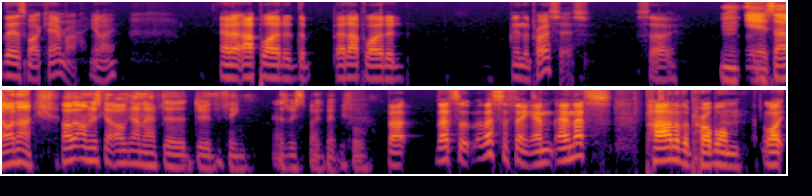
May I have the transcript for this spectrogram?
there's my camera, you know, and it uploaded the it uploaded in the process. So, Mm, yeah, so I know. I- I'm just going. I'm going to have to do the thing as we spoke about before. but that's a, that's the thing, and and that's part of the problem. Like,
